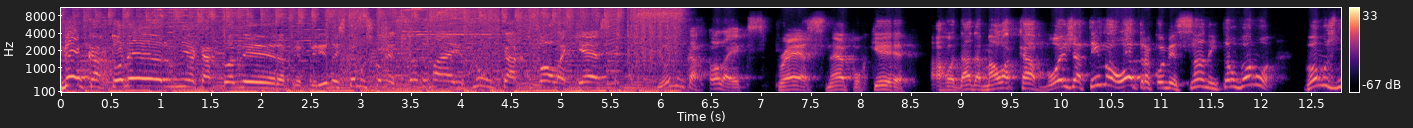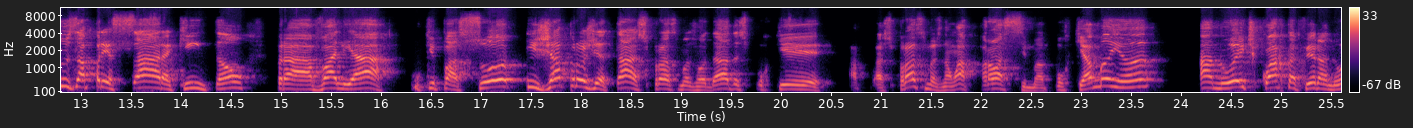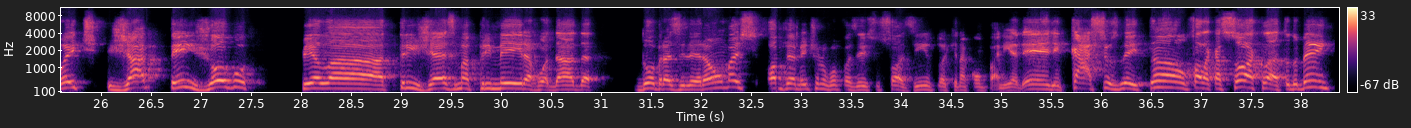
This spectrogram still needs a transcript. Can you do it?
Meu cartoleiro, minha cartoleira preferida, estamos começando mais um Cartola Cast. E hoje um Cartola Express, né? Porque a rodada mal acabou e já tem uma outra começando, então vamos, vamos nos apressar aqui então para avaliar o que passou e já projetar as próximas rodadas, porque as próximas não, a próxima, porque amanhã à noite, quarta-feira à noite, já tem jogo pela 31 rodada do Brasileirão, mas obviamente eu não vou fazer isso sozinho, estou aqui na companhia dele, Cássio Leitão. Fala, Caçocla, tudo bem?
